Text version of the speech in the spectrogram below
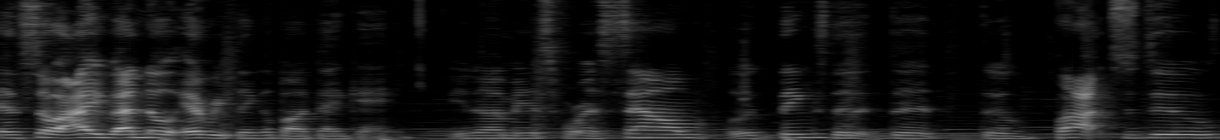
and so I, I know everything about that game. You know what I mean? As far as sound uh, things that the, the bots do,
